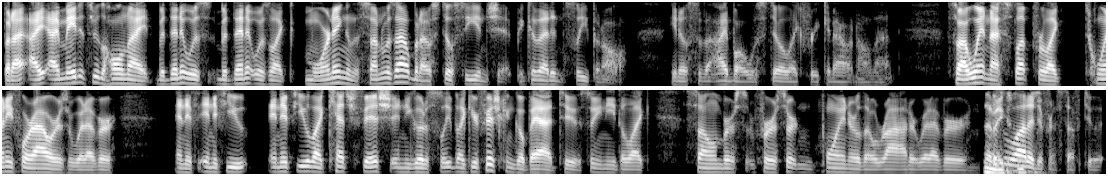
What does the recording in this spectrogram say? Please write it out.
But I, I, made it through the whole night. But then it was but then it was like morning and the sun was out, but I was still seeing shit because I didn't sleep at all. You know, so the eyeball was still like freaking out and all that. So I went and I slept for like 24 hours or whatever. And if and if you and if you like catch fish and you go to sleep, like your fish can go bad too. So you need to like sell them for a certain point or they'll rot or whatever. And That there's makes a lot sense. of different stuff to it.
